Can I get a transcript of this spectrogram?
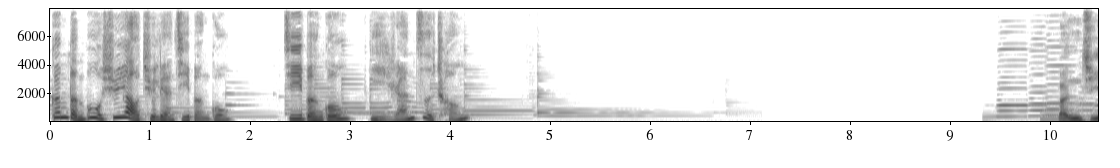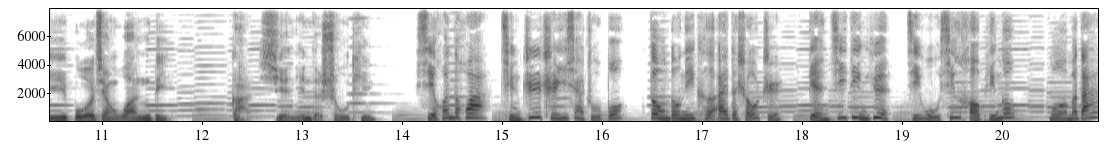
根本不需要去练基本功，基本功已然自成。本集播讲完毕，感谢您的收听。喜欢的话，请支持一下主播，动动你可爱的手指，点击订阅及五星好评哦，么么哒。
